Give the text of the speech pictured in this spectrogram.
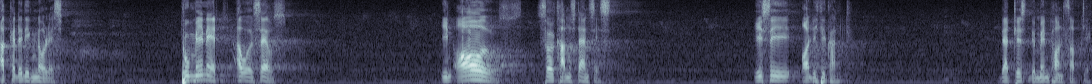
academic knowledge, to manage ourselves in all circumstances, easy or difficult. That is the mental subject.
